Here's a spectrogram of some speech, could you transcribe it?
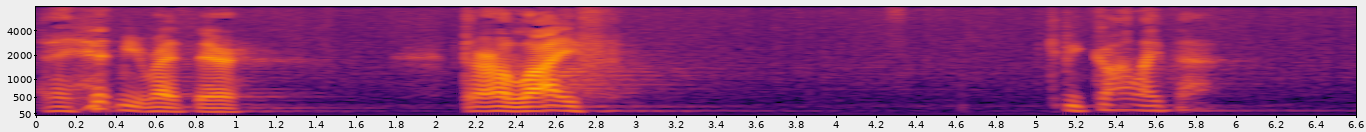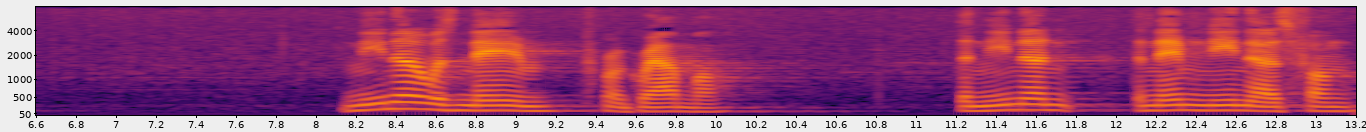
And it hit me right there that our life could be gone like that. Nia was named from her grandma. The, Nia, the name Nia is from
